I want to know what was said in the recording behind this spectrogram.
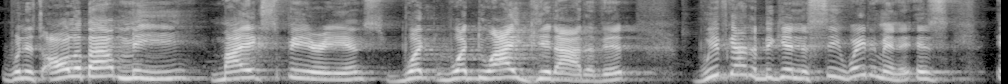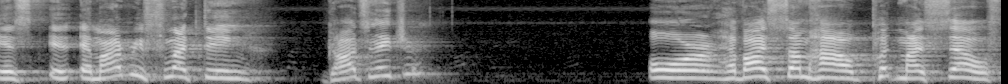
when it's all about me, my experience, what, what do I get out of it? We've got to begin to see wait a minute, is, is, is am I reflecting God's nature? Or have I somehow put myself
